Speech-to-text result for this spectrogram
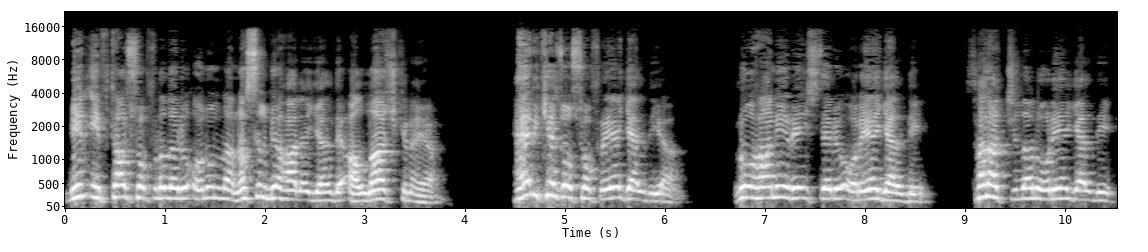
Bir iftar sofraları onunla nasıl bir hale geldi Allah aşkına ya. Herkes o sofraya geldi ya. Ruhani reisleri oraya geldi. Sanatçılar oraya geldi.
